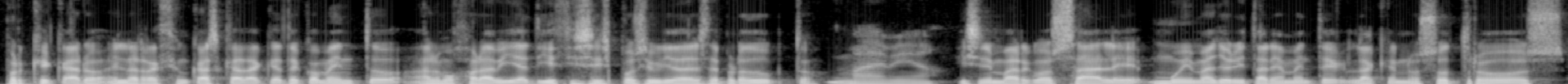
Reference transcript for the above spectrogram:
Porque, claro, en la reacción cascada que te comento, a lo mejor había 16 posibilidades de producto. Madre mía. Y sin embargo, sale muy mayoritariamente la que nosotros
